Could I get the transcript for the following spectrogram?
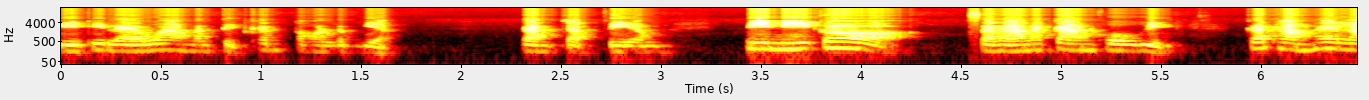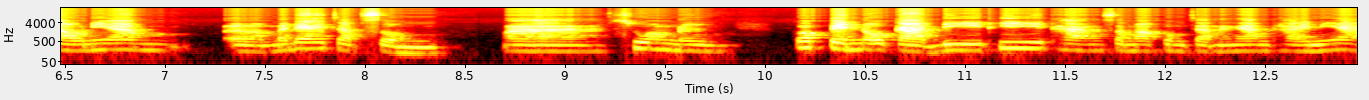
ปีที่แล้วว่ามันติดขั้นตอนระเบียบการจัดเตรียม ปีนี้ก็สถานการณ์โควิด ก็ทำให้เราเนี่ยไม่ได้จัดส่งมาช่วงหนึ่ง ก็เป็นโอกาสดีที่ทางสมาคมจัดหางานไทยเนี่ย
